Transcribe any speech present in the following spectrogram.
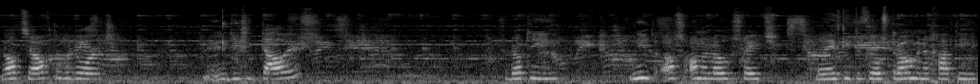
Wel hetzelfde, waardoor het nu digitaal is. Zodat hij niet als analoog steeds, dan heeft hij te veel stroom en dan gaat hij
